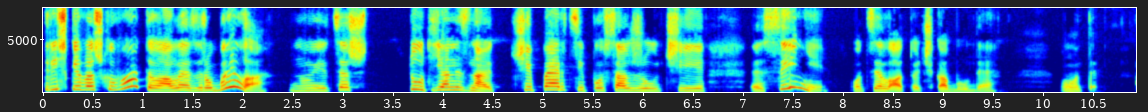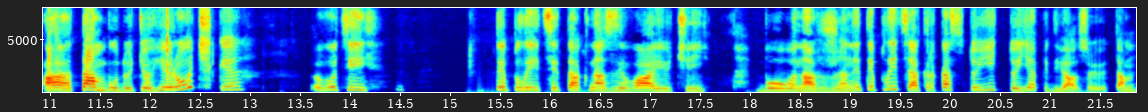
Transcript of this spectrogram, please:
трішки важкувато, але зробила. Ну і це ж тут я не знаю, чи перці посажу, чи е, сині, оце латочка буде. От. А там будуть огірочки в оцій теплиці, так називаючій бо вона вже не теплиця, а каркас стоїть, то я підв'язую там.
